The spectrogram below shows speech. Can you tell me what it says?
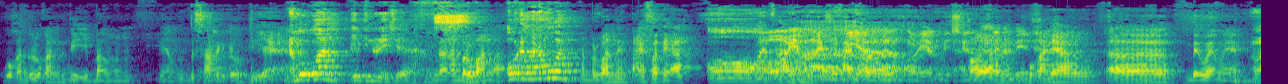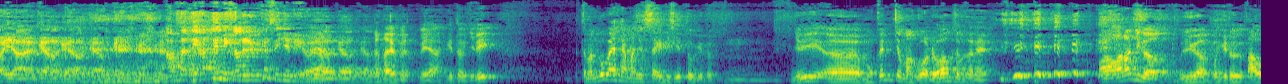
gue kan dulu kan di bank yang besar itu Iya. Number one in Indonesia. ya nggak number one lah Oh udah number one. number one yang private ya Oh, Oh, yang private Private. iya. Kalau yang Malaysia Kalau yang beda. bukan yang eh, BUMN. Oh iya, oke oke oke oke. Harus hati-hati nih klarifikasinya nih. Oh, iya, oke oke ya gitu. Jadi teman gue banyak yang masih stay di situ gitu. Jadi eh, mungkin cuma gue doang sebenarnya. Orang-orang juga juga begitu tahu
